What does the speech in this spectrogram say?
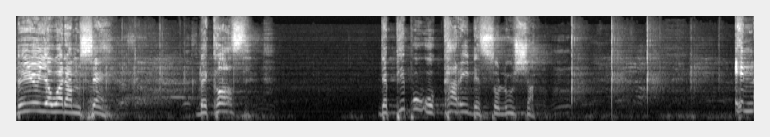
Do you hear what I'm saying? Because the people will carry the solution. In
